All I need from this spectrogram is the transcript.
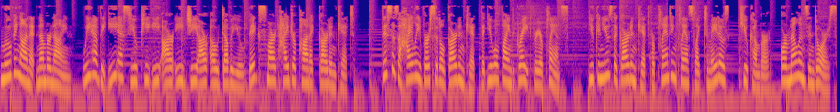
Moving on at number 9, we have the ESUPEREGROW Big Smart Hydroponic Garden Kit. This is a highly versatile garden kit that you will find great for your plants, you can use the garden kit for planting plants like tomatoes, cucumber, or melons indoors.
